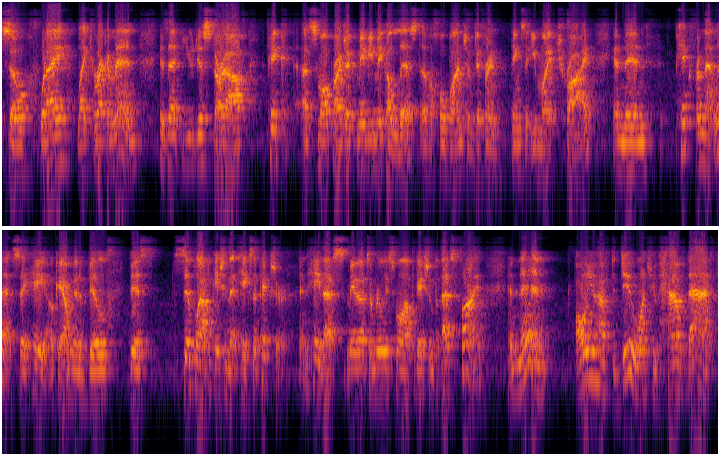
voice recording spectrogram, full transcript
So what I like to recommend is that you just start off, pick a small project, maybe make a list of a whole bunch of different things that you might try, and then pick from that list. Say, hey, okay, I'm going to build this simple application that takes a picture. And hey, that's maybe that's a really small application, but that's fine. And then all you have to do once you have that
